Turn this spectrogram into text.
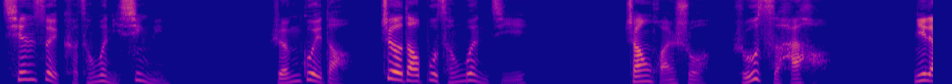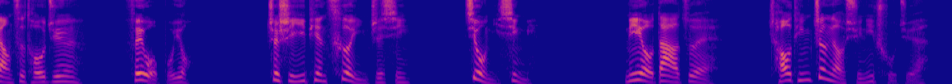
千岁可曾问你姓名？”仁贵道：“这倒不曾问及。”张环说：“如此还好。你两次投军，非我不用，这是一片恻隐之心，救你性命。你有大罪，朝廷正要许你处决，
